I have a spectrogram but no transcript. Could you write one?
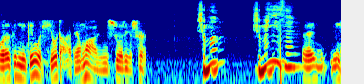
我给你给我媳妇打个电话，你说这个事儿。什么？什么意思？呃，你 你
